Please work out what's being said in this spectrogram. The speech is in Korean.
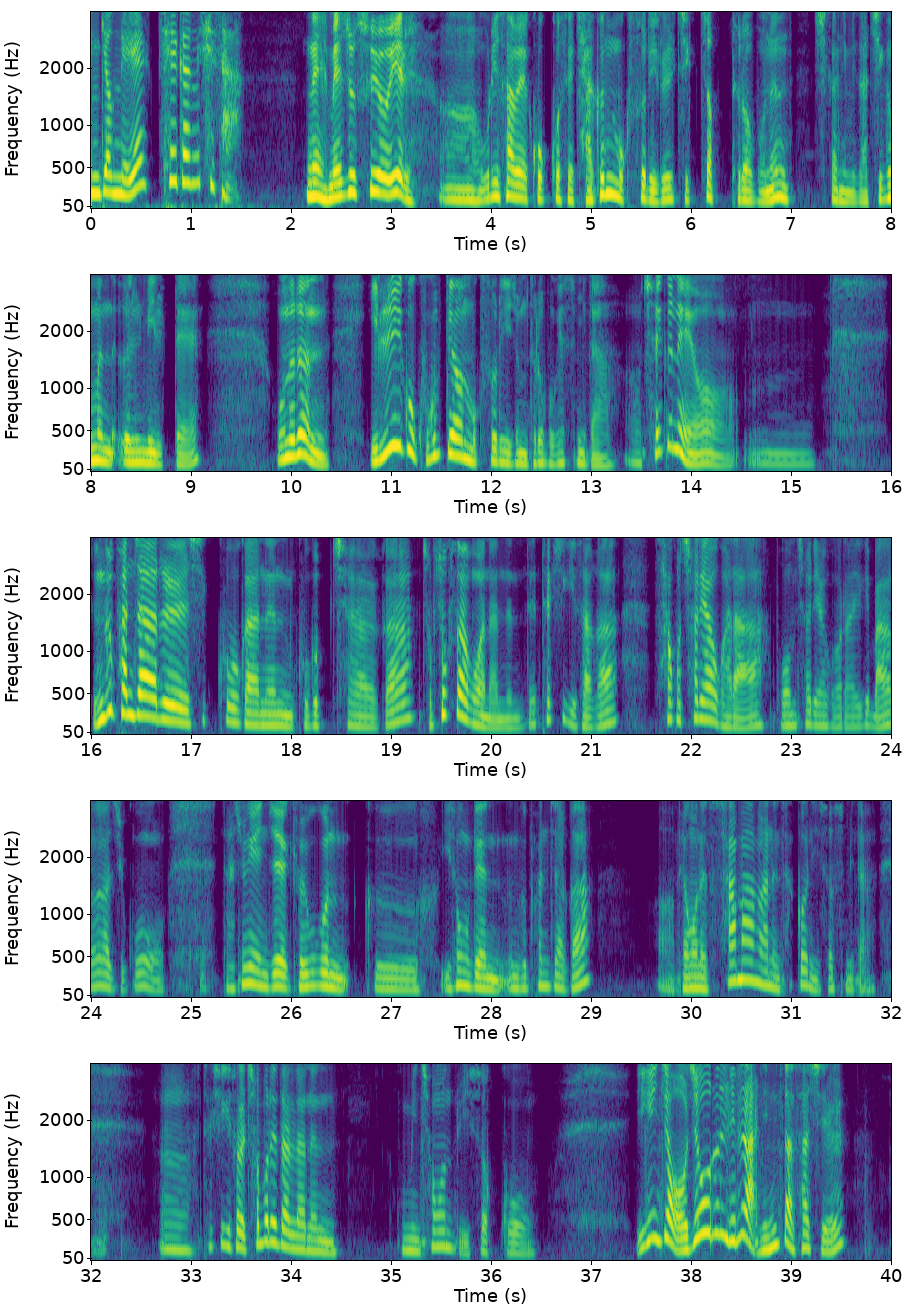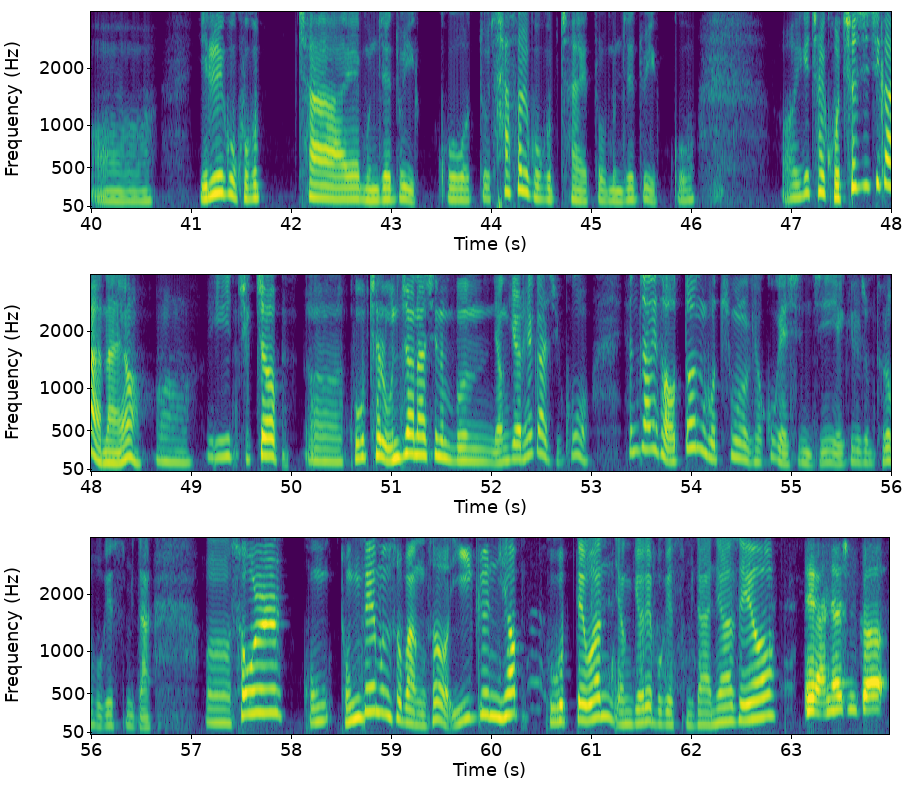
김경래의 최강 시사. 네, 매주 수요일 어, 우리 사회 곳곳의 작은 목소리를 직접 들어보는 시간입니다. 지금은 을밀 때. 오늘은 119 구급대원 목소리 좀 들어보겠습니다. 어, 최근에요. 음, 응급 환자를 싣고 가는 구급차가 접촉 사고가 났는데 택시 기사가 사고 처리하고 가라, 보험 처리하고 가라 이게 막아가지고 나중에 이제 결국은 그 이송된 응급 환자가 어, 병원에서 사망하는 사건이 있었습니다. 어, 택시 기사를 처벌해 달라는 국민 청원도 있었고 이게 이제 어제 오늘 일은 아닙니다, 사실. 어, 119 구급차의 문제도 있고 또 사설 구급차의 또 문제도 있고 어, 이게 잘 고쳐지지가 않아요. 어, 이 직접 어, 구급차를 운전하시는 분 연결해가지고 현장에서 어떤 고충을 겪고 계신지 얘기를 좀 들어보겠습니다. 어, 서울 공, 동대문 소방서 이근협 구급대원 연결해 보겠습니다. 안녕하세요. 네, 안녕하십니까.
